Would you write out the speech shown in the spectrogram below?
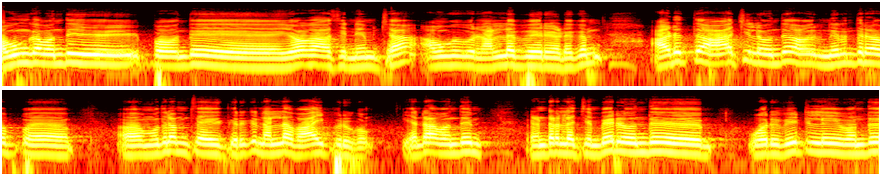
அவங்க வந்து இப்போ வந்து யோகா ஆசிரியர் நியமித்தா அவங்களுக்கு ஒரு நல்ல பேர் எடுக்கும். அடுத்த ஆட்சியில் வந்து அவர் நிரந்தர முதலமைச்சருக்கு முதலமைச்சர் நல்ல வாய்ப்பு இருக்கும். ஏன்னா வந்து ரெண்டரை லட்சம் பேர் வந்து ஒரு வீட்டிலேயே வந்து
